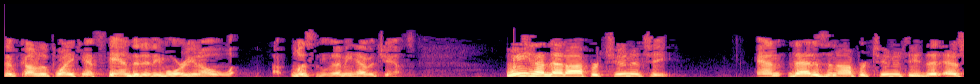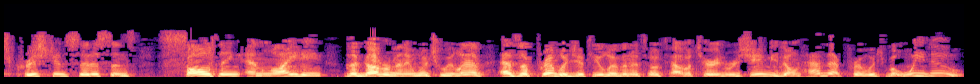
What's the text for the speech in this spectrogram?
have come to the point I can't stand it anymore. You know, listen, let me have a chance. We have that opportunity. And that is an opportunity that as Christian citizens, salting and lighting the government in which we live as a privilege. If you live in a totalitarian regime, you don't have that privilege, but we do.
